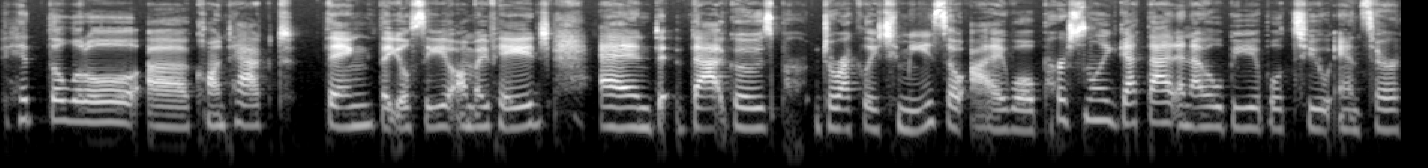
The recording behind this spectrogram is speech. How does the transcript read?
hit the little uh, contact thing that you'll see on my page and that goes directly to me. So i will personally get that and i will be able to answer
